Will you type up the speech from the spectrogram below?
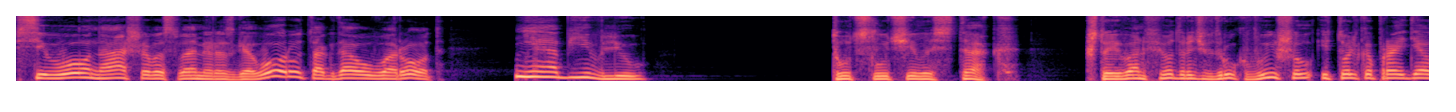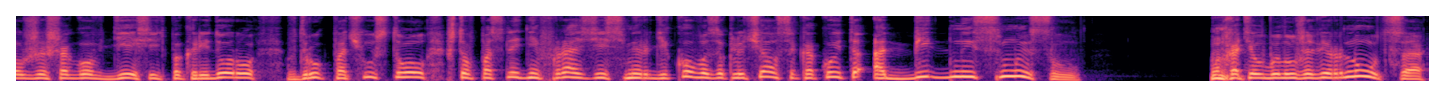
всего нашего с вами разговору тогда у ворот не объявлю. Тут случилось так, что Иван Федорович вдруг вышел и, только пройдя уже шагов десять по коридору, вдруг почувствовал, что в последней фразе Смердякова заключался какой-то обидный смысл. Он хотел было уже вернуться,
